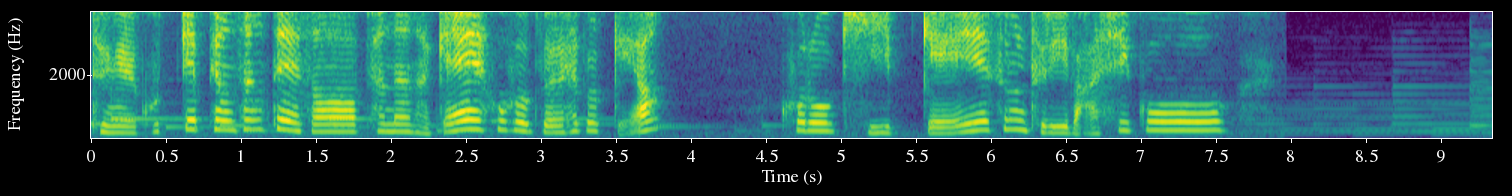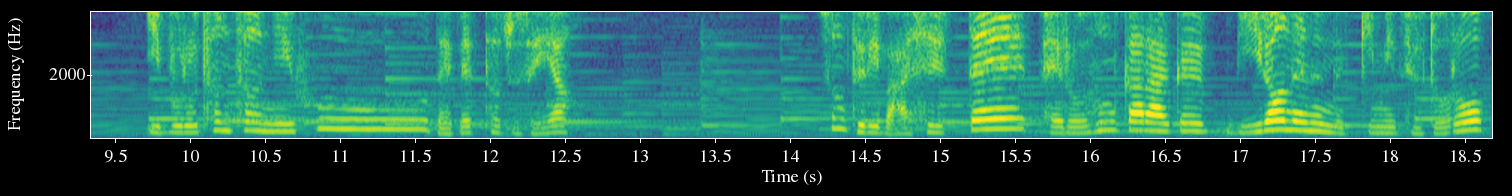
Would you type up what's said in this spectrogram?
등을 곧게 편 상태에서 편안하게 호흡을 해볼게요. 코로 깊게 숨 들이마시고 입으로 천천히 후 내뱉어 주세요. 숨 들이마실 때 배로 손가락을 밀어내는 느낌이 들도록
